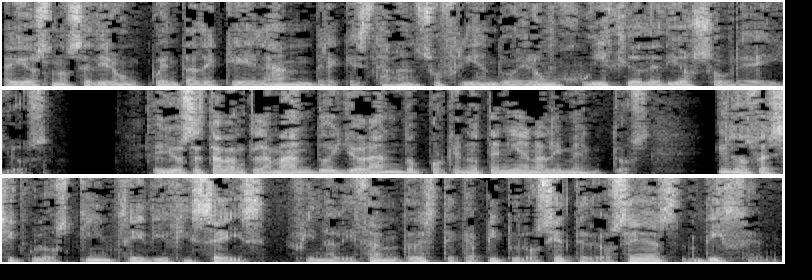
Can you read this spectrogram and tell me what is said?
Ellos no se dieron cuenta de que el hambre que estaban sufriendo era un juicio de Dios sobre ellos. Ellos estaban clamando y llorando porque no tenían alimentos. Y los versículos quince y dieciséis, finalizando este capítulo siete de Oseas, dicen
